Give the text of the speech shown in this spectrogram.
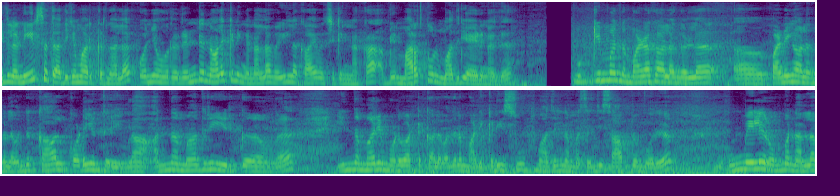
இதில் நீர் சத்து அதிகமாக இருக்கிறதுனால கொஞ்சம் ஒரு ரெண்டு நாளைக்கு நீங்கள் நல்லா வெயிலில் காய வச்சிட்டிங்கனாக்கா அப்படியே மரத்தூள் மாதிரி ஆகிடுங்க அது. முக்கியமாக இந்த மழை காலங்களில் பனிக்காலங்களில் வந்து கால் குடையும் தெரியுங்களா? அந்த மாதிரி இருக்கிறவங்க இந்த மாதிரி முடவாட்டுக்காலை வந்து நம்ம அடிக்கடி சூப் மாதிரி நம்ம செஞ்சு சாப்பிடும்போது உண்மையிலேயே ரொம்ப நல்ல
